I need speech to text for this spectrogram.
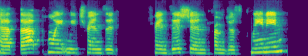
At that point, we transit transitioned from just cleaning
